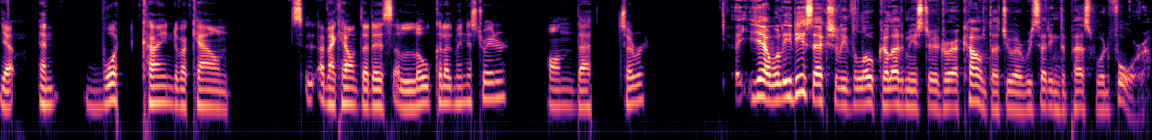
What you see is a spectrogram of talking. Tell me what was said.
Yeah. And what kind of account? An account that is a local administrator on that server? Uh, Yeah, well, it is actually the local administrator account that you are resetting the password for.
